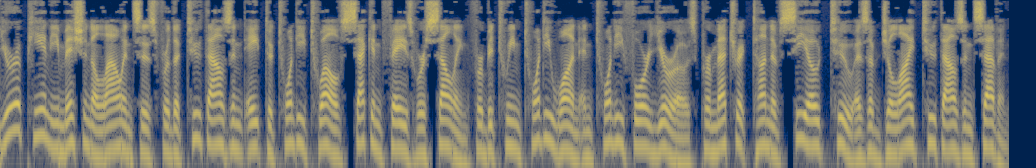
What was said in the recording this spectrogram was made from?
European emission allowances for the 2008–2012 second phase were selling for between 21 and 24 euros per metric ton of CO2 as of July 2007.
